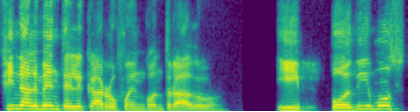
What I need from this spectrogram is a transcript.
Finalmente el carro fue encontrado y pudimos,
